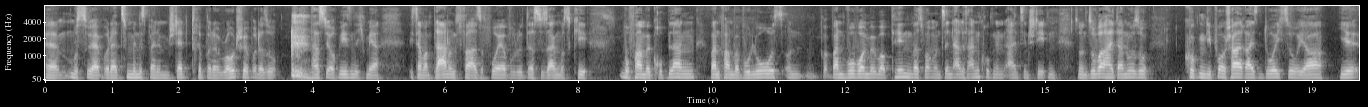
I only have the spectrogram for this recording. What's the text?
äh, musst du ja, oder zumindest bei einem Städtetrip oder Roadtrip oder so, hast du ja auch wesentlich mehr, ich sag mal, Planungsphase vorher, wo du, dass du sagen musst, okay, wo fahren wir grob lang, wann fahren wir wo los und wann, wo wollen wir überhaupt hin, was wollen wir uns denn alles angucken in einzelnen Städten. So und so war halt da nur so, gucken die Pauschalreisen durch, so, ja, hier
